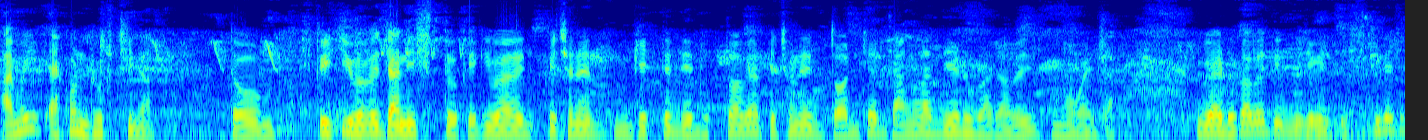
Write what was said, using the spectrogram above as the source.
আমি এখন ঢুকছি না। তো তুই কীভাবে জানিস তোকে কীভাবে পেছনের গেটটা দিয়ে ঢুকতে হবে আর পেছনের দরজার জানলা দিয়ে ঢুকাতে হবে মোবাইলটা? কীভাবে ঢুকাবে তুই বুঝে গেছিস ঠিক আছে?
